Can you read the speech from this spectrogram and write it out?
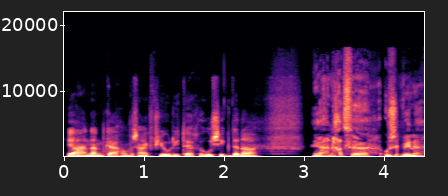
Ja, en dan krijgen we waarschijnlijk Fury tegen Usyk daarna. Ja, dan gaat ze Oezik winnen.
